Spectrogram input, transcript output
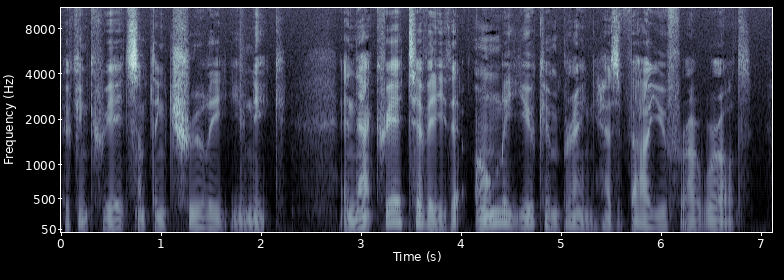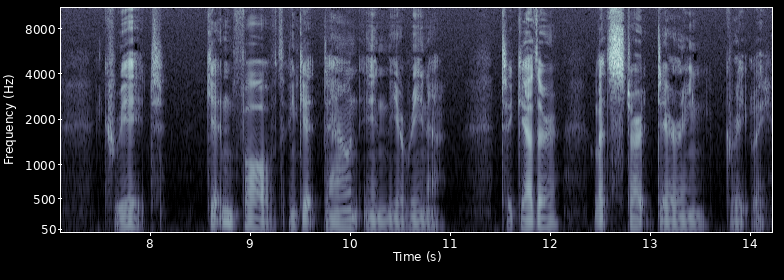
who can create something truly unique. And that creativity that only you can bring has value for our world. Create, get involved, and get down in the arena. Together, let's start daring greatly.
